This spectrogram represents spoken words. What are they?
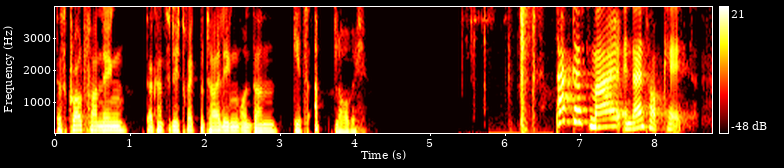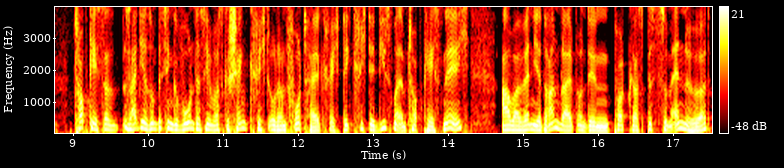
das Crowdfunding, da kannst du dich direkt beteiligen und dann geht's ab, glaube ich. Pack das mal in dein Topcase. Topcase, da seid ihr so ein bisschen gewohnt, dass ihr was geschenkt kriegt oder einen Vorteil kriegt. Den kriegt ihr diesmal im Topcase nicht. Aber wenn ihr dranbleibt und den Podcast bis zum Ende hört,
